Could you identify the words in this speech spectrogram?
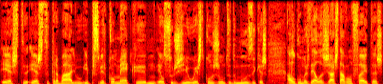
este, este trabalho e perceber como é que hum, ele surgiu, este conjunto de músicas. Algumas delas já estavam feitas,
